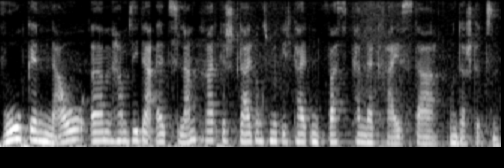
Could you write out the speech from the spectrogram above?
Wo genau ähm, haben Sie da als Landrat Gestaltungsmöglichkeiten? Was kann der Kreis da unterstützen?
